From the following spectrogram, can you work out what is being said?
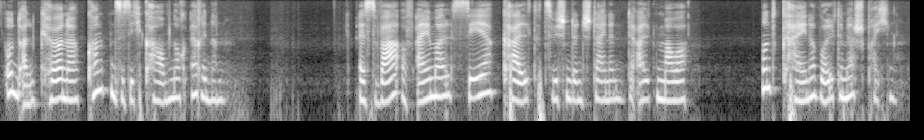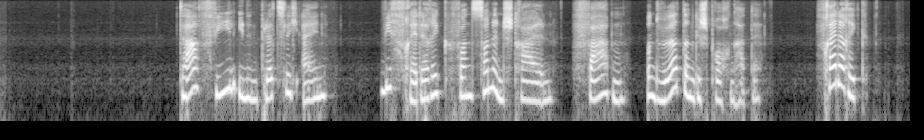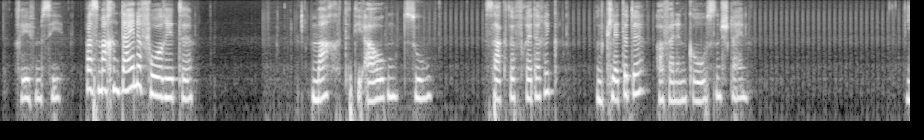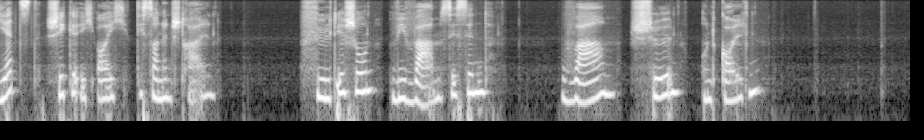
und an Körner konnten sie sich kaum noch erinnern. Es war auf einmal sehr kalt zwischen den Steinen der alten Mauer, und keiner wollte mehr sprechen. Da fiel ihnen plötzlich ein, wie Frederik von Sonnenstrahlen, Farben und Wörtern gesprochen hatte. Frederik, riefen sie, was machen deine Vorräte? Macht die Augen zu sagte Frederik und kletterte auf einen großen Stein. Jetzt schicke ich euch die Sonnenstrahlen. Fühlt ihr schon, wie warm sie sind? Warm, schön und golden?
